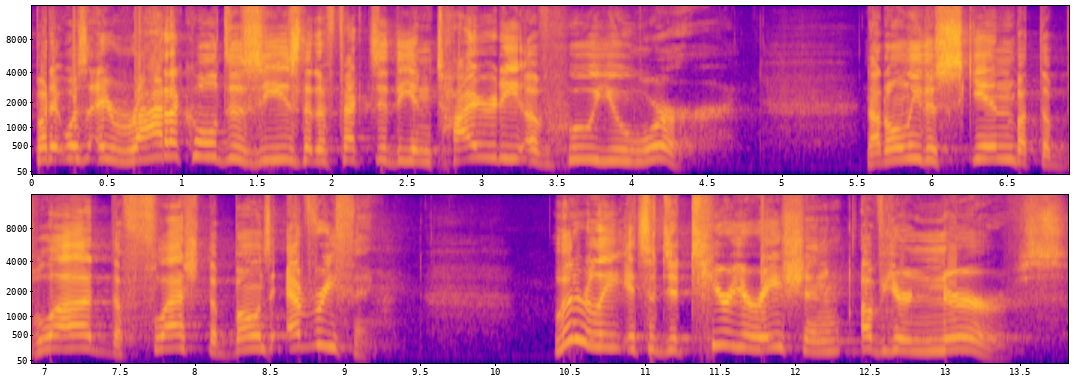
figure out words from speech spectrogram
but it was a radical disease that affected the entirety of who you were. Not only the skin, but the blood, the flesh, the bones, everything. Literally, it's a deterioration of your nerves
